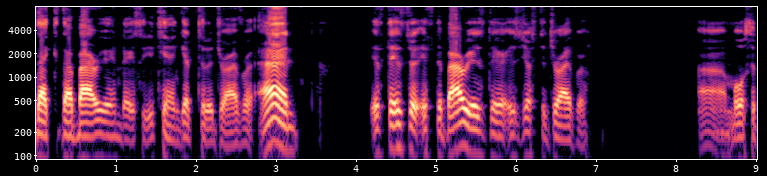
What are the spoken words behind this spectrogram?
that that barrier in there, so you can't get to the driver. And if there's the, if the barrier is there, it's just the driver. Uh, most of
